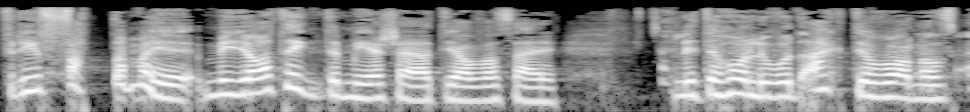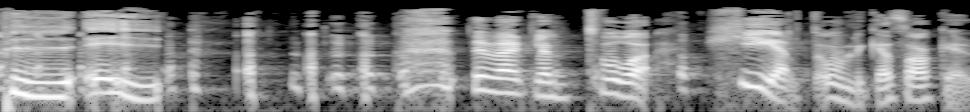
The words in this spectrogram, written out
För det fattar man ju. Men jag tänkte mer så att jag var så här lite Hollywood-aktig och var någons PA. Det är verkligen två helt olika saker.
